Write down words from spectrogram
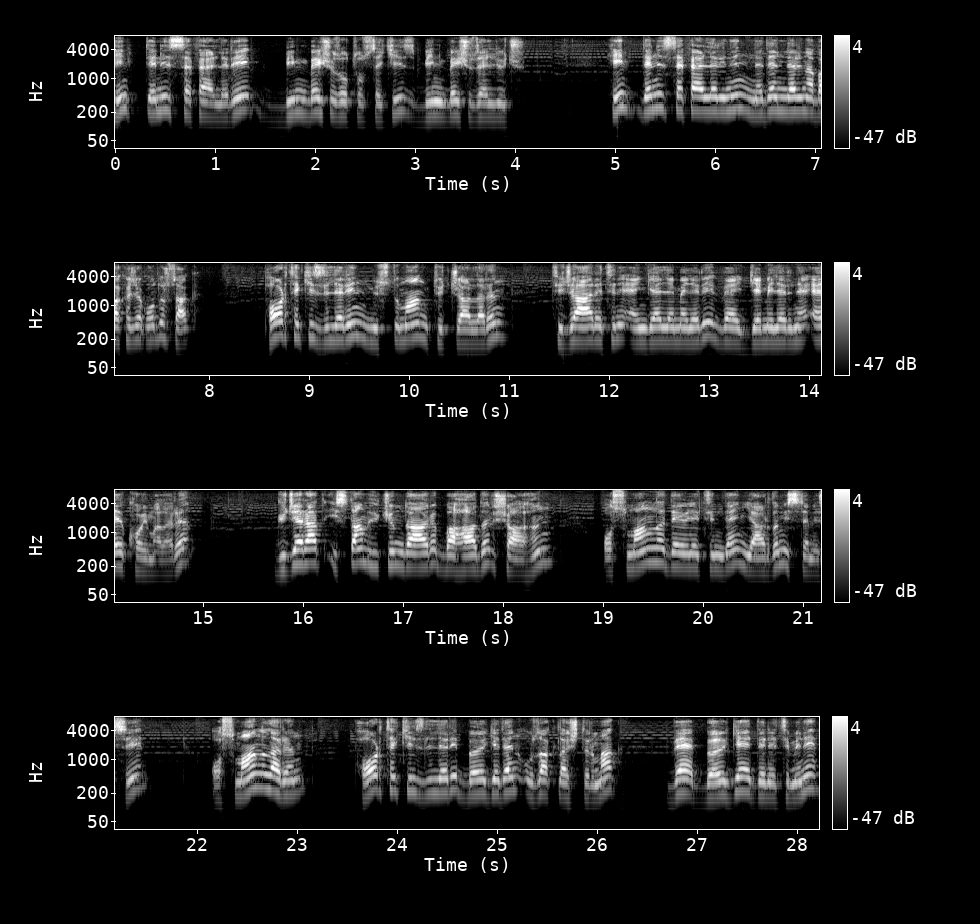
Hint deniz seferleri 1538-1553 Hint deniz seferlerinin nedenlerine bakacak olursak, Portekizlilerin Müslüman tüccarların ticaretini engellemeleri ve gemilerine el koymaları, Gücerat İslam hükümdarı Bahadır Şah'ın Osmanlı Devleti'nden yardım istemesi, Osmanlıların Portekizlileri bölgeden uzaklaştırmak ve bölge denetimini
